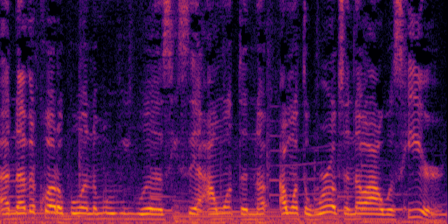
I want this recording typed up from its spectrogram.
Another quotable in the movie was he said i want the i want the world to know i was here.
